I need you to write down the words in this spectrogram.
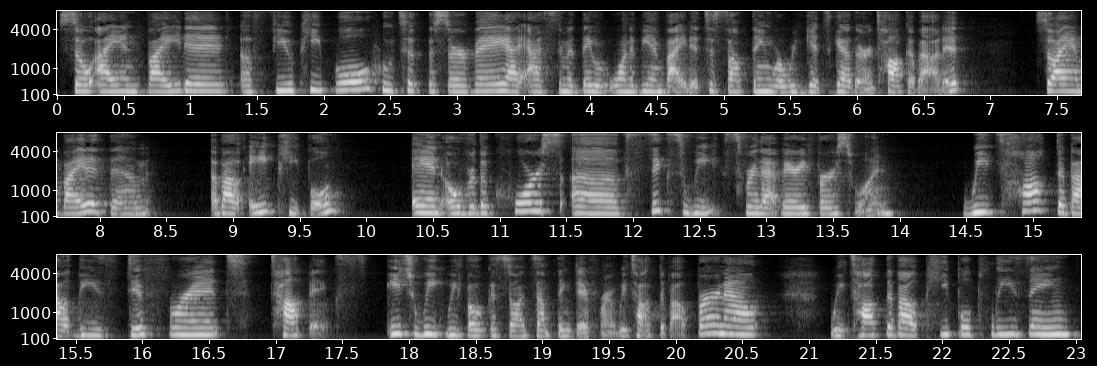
So I invited a few people who took the survey. I asked them if they would want to be invited to something where we get together and talk about it. So I invited them, about eight people. And over the course of six weeks for that very first one, we talked about these different topics. Each week we focused on something different. We talked about burnout, we talked about people pleasing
